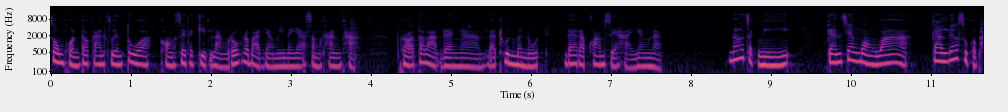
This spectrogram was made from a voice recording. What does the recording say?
ส่งผลต่อการฟื้นตัวของเศรษฐกิจหลังโรคระบาดอย่างมีนัยสำคัญค่ะ เพราะตลาดแรงงานและทุนมนุษย์ ได้รับความเสียหายอย่างหนัก นอกจากนี้ แกนซ์ยังมองว่าการเลือกสุขภ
